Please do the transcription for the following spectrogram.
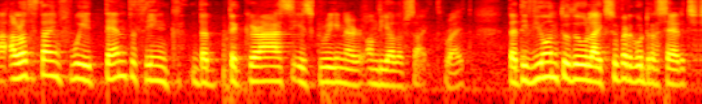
a lot of times we tend to think that the grass is greener on the other side, right? That if you want to do like super good research,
